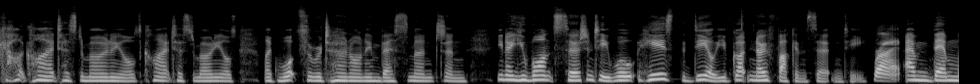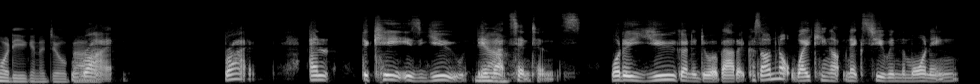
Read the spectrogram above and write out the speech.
client testimonials, client testimonials. Like, what's the return on investment? And you know, you want certainty. Well, here's the deal: you've got no fucking certainty, right? And then what are you going to do about right. it? Right. Right. And the key is you in yeah. that sentence. What are you going to do about it? Because I'm not waking up next to you in the morning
